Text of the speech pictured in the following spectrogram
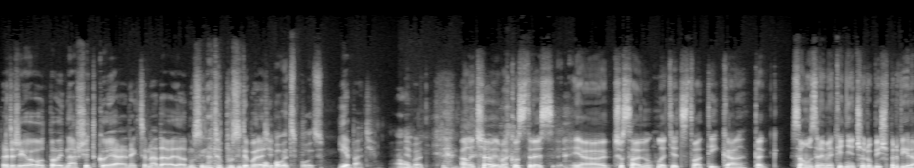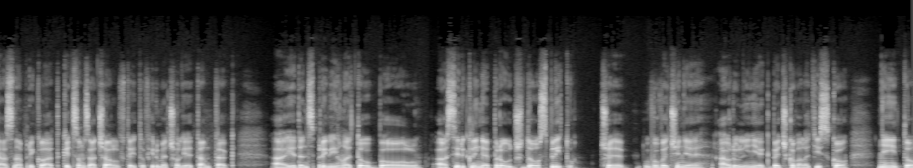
Pretože jeho odpoveď na všetko, ja nechcem nadávať, ale musím, na to, musím to povedať, Po, že povedz, povedz. jebať. Áno. Ale čo ja viem ako stres, ja, čo sa letectva týka, tak samozrejme, keď niečo robíš prvý raz, napríklad keď som začal v tejto firme, čo lietam, tak a jeden z prvých letov bol circling approach do Splitu čo je vo väčšine aerolíniek Bčkové letisko. Nie je to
